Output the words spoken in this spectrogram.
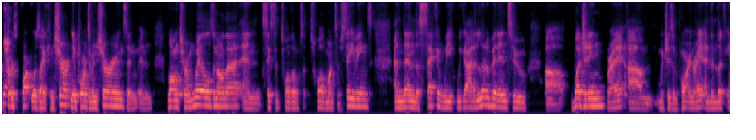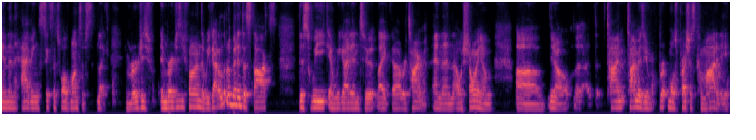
the yeah. first part was like insurance, the importance of insurance and, and long-term wills and all that, and six to 12, 12 months of savings. And then the second week, we got a little bit into uh, budgeting, right? Um, which is important, right? And then look and then having six to 12 months of like emergency, emergency funds. And we got a little bit into stocks this week and we got into like uh, retirement and then i was showing him uh, you know time time is your most precious commodity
